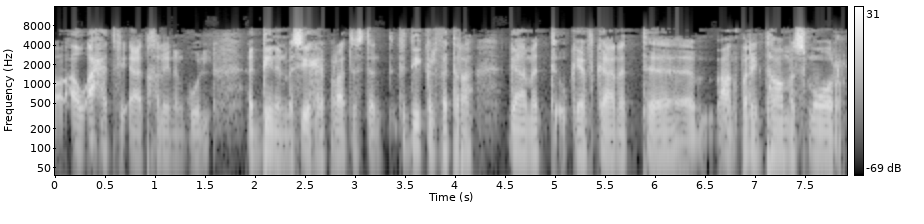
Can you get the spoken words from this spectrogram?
أو أحد فئات خلينا نقول الدين المسيحي البروتستانت في ذيك الفترة قامت وكيف كانت عن طريق توماس مور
